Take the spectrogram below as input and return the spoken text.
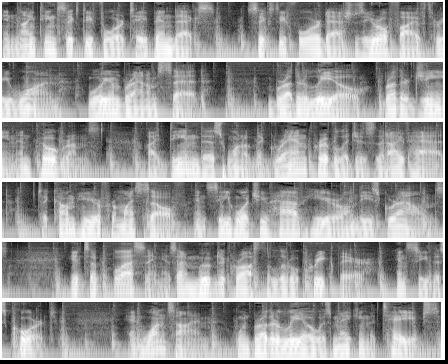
In 1964 tape index 64 0531, William Branham said, Brother Leo, Brother Gene, and pilgrims, I deem this one of the grand privileges that I've had to come here for myself and see what you have here on these grounds. It's a blessing as I moved across the little creek there and see this court. And one time, when Brother Leo was making the tapes,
